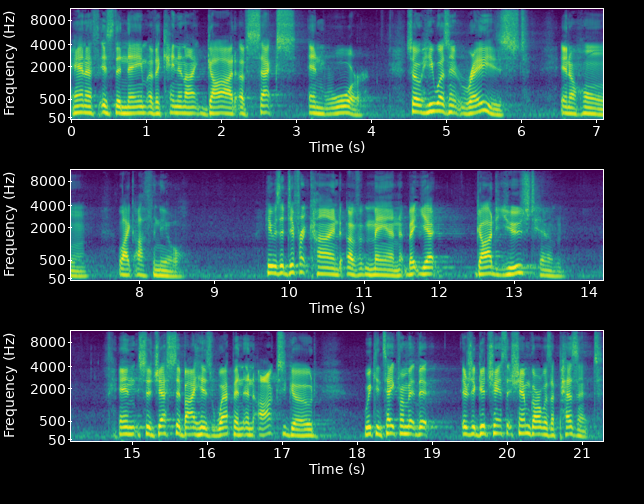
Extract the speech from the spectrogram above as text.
Anath is the name of the Canaanite god of sex and war. So, he wasn't raised in a home like Othniel. He was a different kind of man, but yet God used him. And suggested by his weapon, an ox goad, we can take from it that there's a good chance that Shamgar was a peasant.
